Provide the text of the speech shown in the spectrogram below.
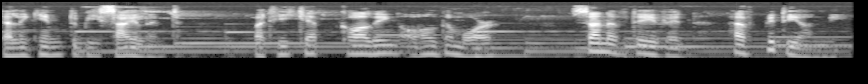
telling him to be silent, but he kept calling all the more, Son of David, have pity on me.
